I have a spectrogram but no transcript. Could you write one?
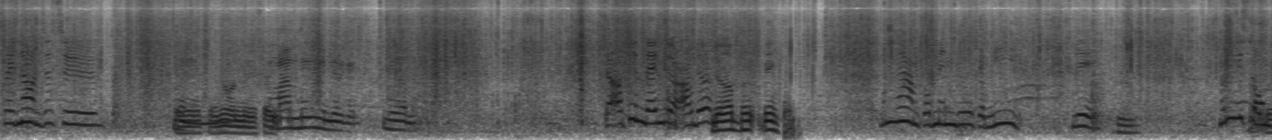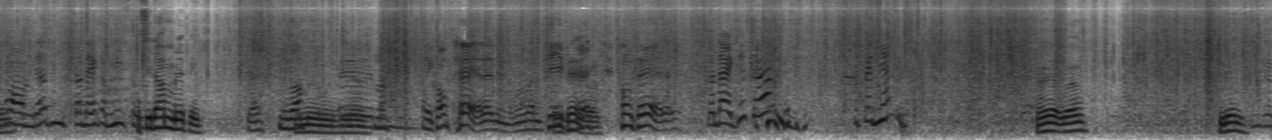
ใส่นอนซื่อเออใส่นอนเลยใส่ประมาณมืออื่นเดียวกันเมื่อไหร่ๆจะเอาทิมใดเหลือกเอาเด้อเดี๋ยวเอาปิงมันงามกว่าเมนยูกับมี่เด้อื มมันมีส่งพร้อมเด้อตัวใดก็มีส่งสีดำไม่ได้ปิงนี่ปะมือมึงเอเนี่ยอเนาะไอ้ของแท้เลยนี่มันทีบของแท้เลยเหรอของแท้เลยก็ได้คือกันจะเป็นหยังเอาเลือกเบิ้งเล่นมันก็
